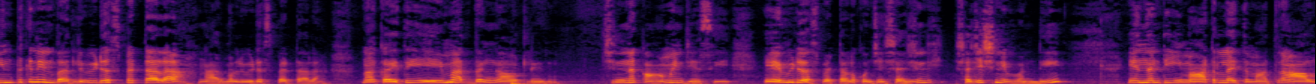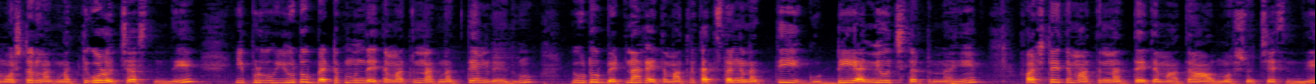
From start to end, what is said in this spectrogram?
ఇంతకు నేను బర్రెలు వీడియోస్ పెట్టాలా? నార్మల్ వీడియోస్ పెట్టాలా? నాకైతే ఏమీ అర్థం కావట్లేదు. చిన్న కామెంట్ చేసి ఏ వీడియోస్ పెట్టాలో కొంచెం సజెషన్ సజెషన్ ఇవ్వండి. ఏంటంటే ఈ మాటల్లో అయితే మాత్రం ఆల్మోస్ట్ నాకు నత్తి కూడా వచ్చేస్తుంది. ఇప్పుడు యూట్యూబ్ పెట్టక ముందు అయితే మాత్రం నాకు నత్తేం లేదు. యూట్యూబ్ పెట్టినాకైతే మాత్రం ఖచ్చితంగా నత్తి గుడ్డి అన్నీ వచ్చేటట్టున్నాయి. ఫస్ట్ అయితే మాత్రం నత్తి అయితే మాత్రం ఆల్మోస్ట్ వచ్చేసింది.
